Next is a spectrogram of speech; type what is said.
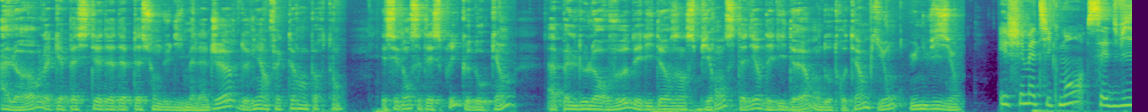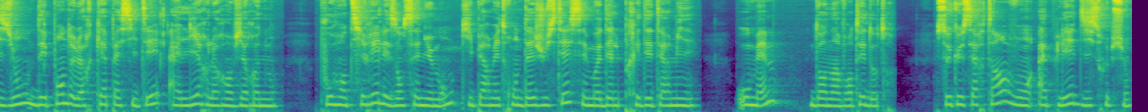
alors la capacité d'adaptation du dit manager devient un facteur important. Et c'est dans cet esprit que d'aucuns appellent de leur vœu des leaders inspirants, c'est-à-dire des leaders, en d'autres termes, qui ont une vision. Et schématiquement, cette vision dépend de leur capacité à lire leur environnement, pour en tirer les enseignements qui permettront d'ajuster ces modèles prédéterminés, ou même d'en inventer d'autres. Ce que certains vont appeler disruption.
